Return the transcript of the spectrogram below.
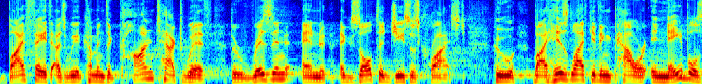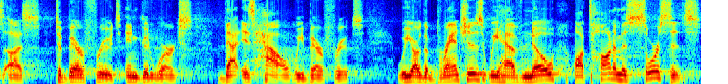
by faith, as we come into contact with the risen and exalted Jesus Christ, who by his life giving power enables us to bear fruit in good works, that is how we bear fruit. We are the branches, we have no autonomous sources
